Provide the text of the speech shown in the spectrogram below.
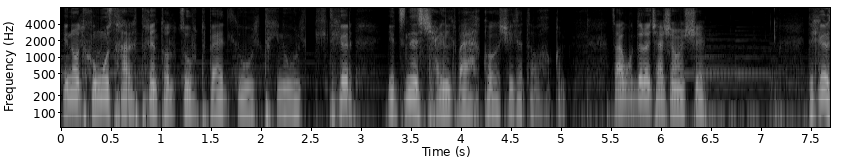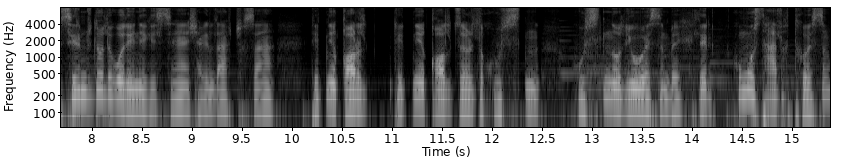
Энэ бол хүмүүст харагдахын тулд зөвхт байдал үйлдэх нь үйлдэл. Тэгэхээр эзнээс шагнал байхгүй гэж хэлээд байгаа байхгүй. За бүгдээрээ цаашаа уншия. Тэгэхээр сэрэмжлүүлэг бол энийг хэлсэн. Шагналаа авчихсан. Тэдний гол тэдний гол зорилго хүсэлт нь хүсэл нь бол юу байсан бэ гэхээр хүмүүс таалагдах байсан.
